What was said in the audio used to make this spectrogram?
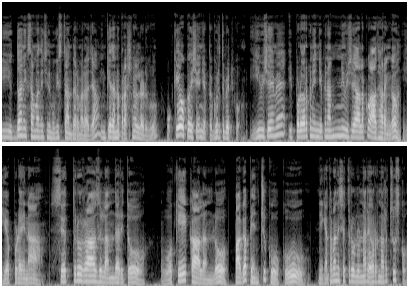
ఈ యుద్ధానికి సంబంధించింది ముగిస్తాను ధర్మరాజా. ఇంకేదన్నా ప్రశ్నలు అడుగు. ఒకే ఒక్క విషయం చెప్తా. గుర్తుపెట్టుకో. ఈ విషయమే ఇప్పటివరకు నేను చెప్పిన అన్ని విషయాలకు ఆధారంగా ఉంది. ఎప్పుడైనా శత్రురాజులందరితో ఒకే కాలంలో పగ పెంచుకోకు. నీకెంతమంది శత్రువులు ఉన్నారు ఎవరున్నారు చూసుకో.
